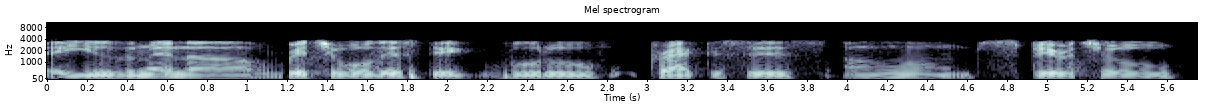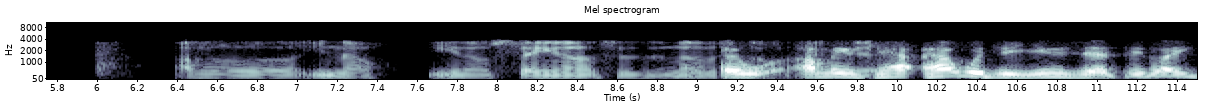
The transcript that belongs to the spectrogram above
They use them in uh, ritualistic voodoo practices, um, spiritual, uh, you know, you know, seances and other Hey, stuff. I like mean, that. how, how would you use that to like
